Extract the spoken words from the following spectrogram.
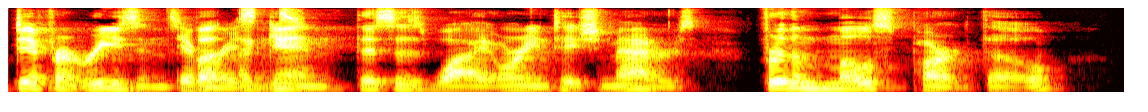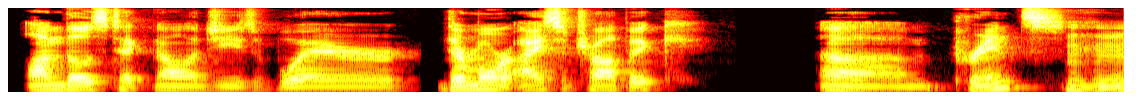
different reasons. Different but reasons. again, this is why orientation matters. For the most part, though, on those technologies where they're more isotropic um, prints, Mm-hmm.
